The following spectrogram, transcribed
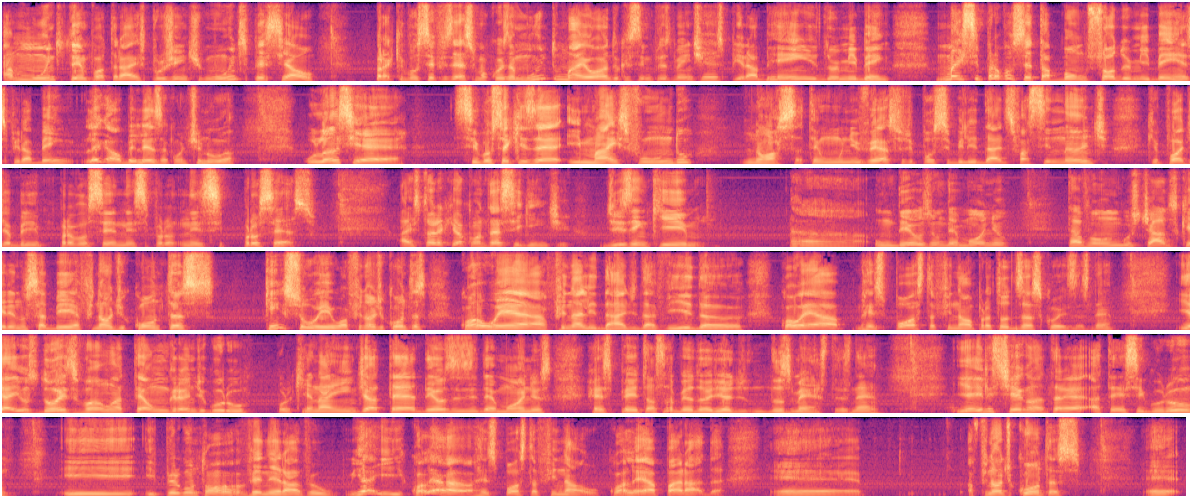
há muito tempo atrás por gente muito especial para que você fizesse uma coisa muito maior do que simplesmente respirar bem e dormir bem. Mas se para você tá bom só dormir bem e respirar bem, legal, beleza, continua. O lance é, se você quiser ir mais fundo, nossa, tem um universo de possibilidades fascinante que pode abrir para você nesse, nesse processo. A história que acontece é a seguinte: dizem que ah, um deus e um demônio estavam angustiados querendo saber, afinal de contas, quem sou eu? Afinal de contas, qual é a finalidade da vida? Qual é a resposta final para todas as coisas, né? E aí os dois vão até um grande guru, porque na Índia até deuses e demônios respeitam a sabedoria dos mestres, né? E aí eles chegam até, até esse guru e, e perguntam, ó, venerável, e aí, qual é a resposta final? Qual é a parada? É, afinal de contas, é,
